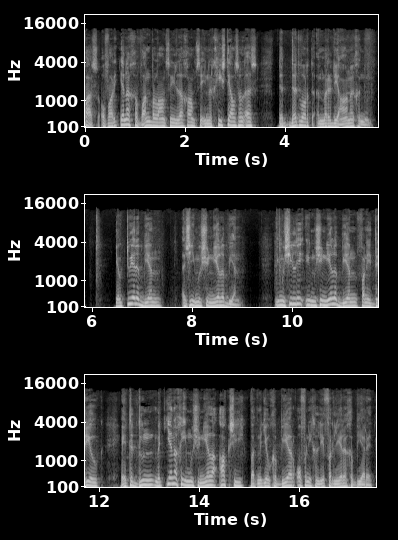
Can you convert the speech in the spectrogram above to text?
vas of daar enige wanbalans in die liggaam se energiestelsel is. Dit dit word meridiane genoem. Jou tweede been is die emosionele been. Emosionele emosionele been van die driehoek het te doen met enige emosionele aksie wat met jou gebeur of in die verlede gebeur het.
